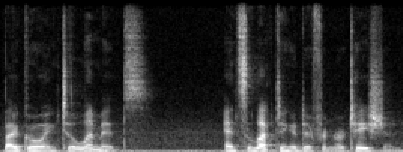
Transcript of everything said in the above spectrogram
by going to Limits and selecting a different rotation.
